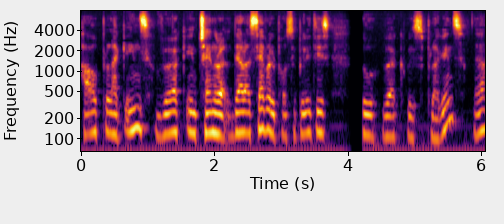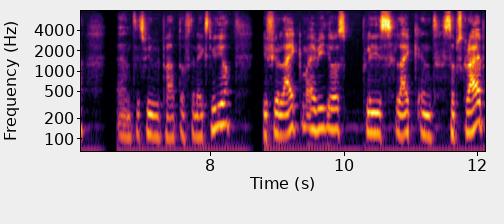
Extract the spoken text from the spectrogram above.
how plugins work in general. There are several possibilities to work with plugins yeah and this will be part of the next video. If you like my videos please like and subscribe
